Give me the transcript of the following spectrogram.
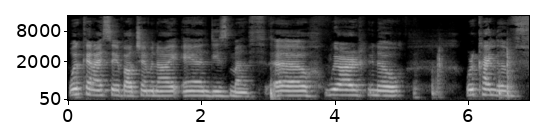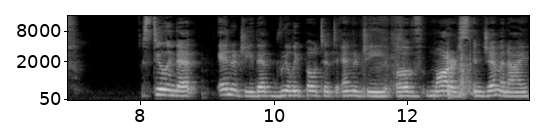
what can I say about Gemini and this month uh, we are you know we're kind of still in that energy, that really potent energy of Mars and Gemini.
